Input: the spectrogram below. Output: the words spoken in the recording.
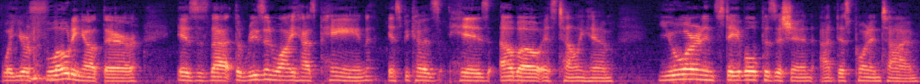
what you're floating out there is is that the reason why he has pain is because his elbow is telling him you are in an unstable position at this point in time.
